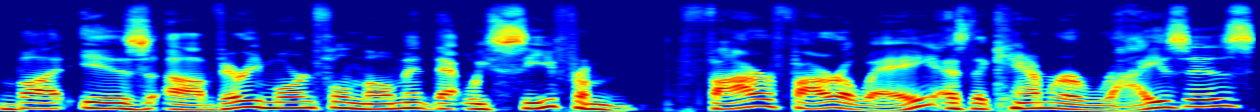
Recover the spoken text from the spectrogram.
but is a very mournful moment that we see from far, far away as the camera rises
